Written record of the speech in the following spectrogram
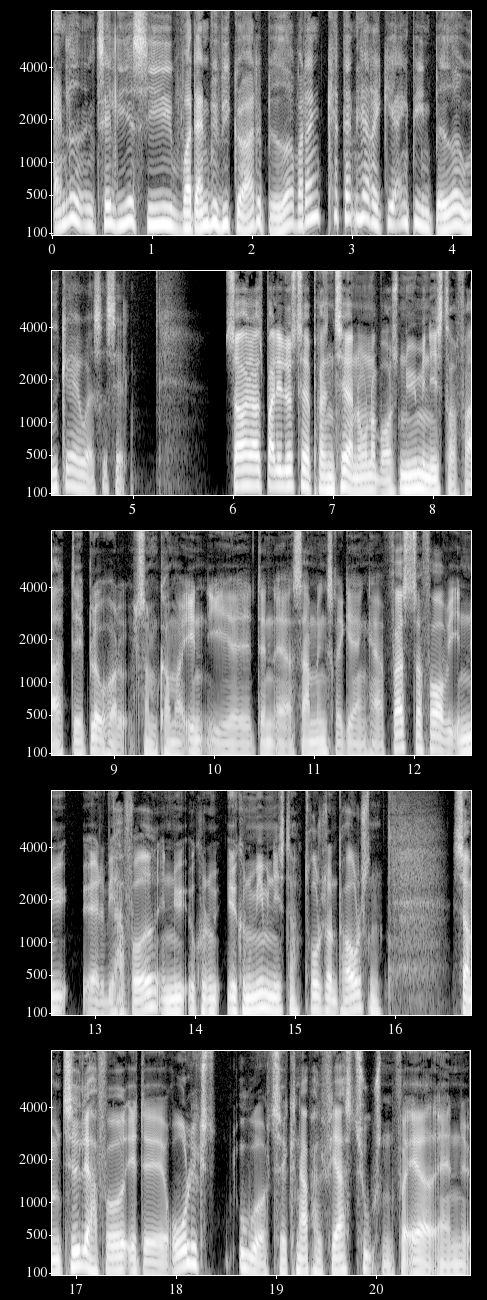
anledning til lige at sige, hvordan vil vi gøre det bedre? Hvordan kan den her regering blive en bedre udgave af sig selv? Så har jeg også bare lige lyst til at præsentere nogle af vores nye ministre fra det blå hold, som kommer ind i øh, den her samlingsregering her. Først så får vi en ny, eller vi har fået en ny økonomiminister, Troels Lund Poulsen, som tidligere har fået et øh, Rolex-ur til knap 70.000 foræret af en øh,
